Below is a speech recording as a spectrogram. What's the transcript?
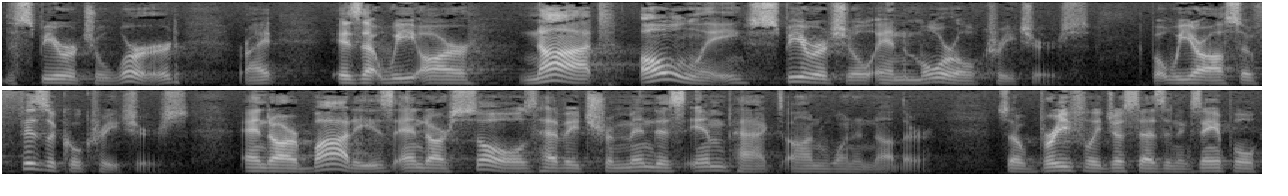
the spiritual word, right? Is that we are not only spiritual and moral creatures, but we are also physical creatures. And our bodies and our souls have a tremendous impact on one another. So, briefly, just as an example,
